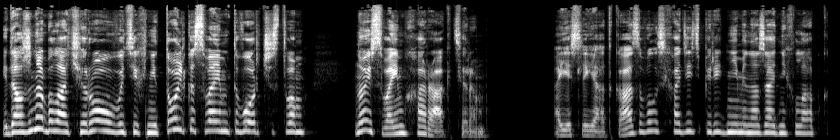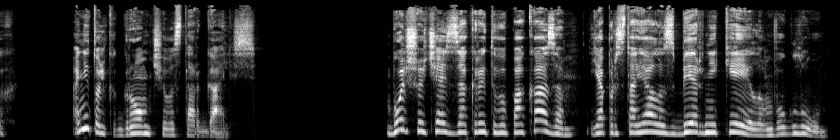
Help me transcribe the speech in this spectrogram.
и должна была очаровывать их не только своим творчеством, но и своим характером. А если я отказывалась ходить перед ними на задних лапках — они только громче восторгались. Большую часть закрытого показа я простояла с Берни Кейлом в углу.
